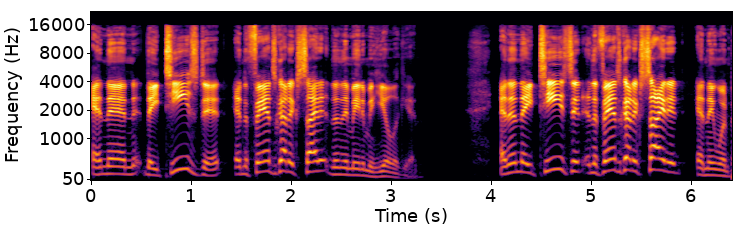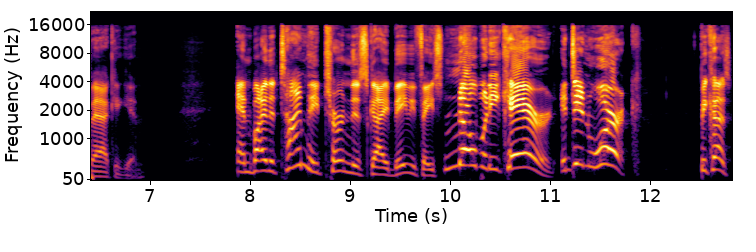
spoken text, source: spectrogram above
and then they teased it, and the fans got excited, and then they made him a heel again. And then they teased it, and the fans got excited, and they went back again. And by the time they turned this guy babyface, nobody cared. It didn't work because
